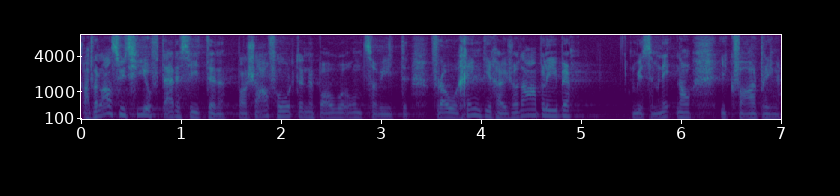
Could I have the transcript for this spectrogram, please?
Aber lass uns hier auf dieser Seite ein paar Schafhorden bauen und so weiter. Frauen und Kinder können schon da bleiben. Müssen wir nicht noch in Gefahr bringen.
